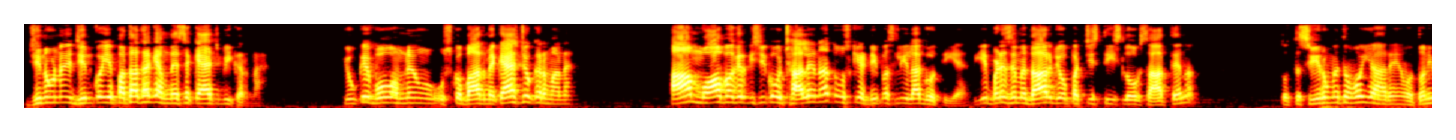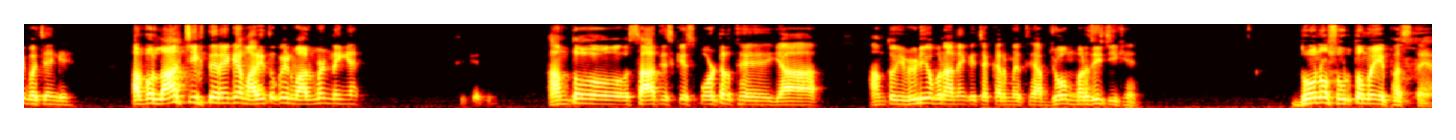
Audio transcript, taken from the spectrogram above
جنہوں نے، جن کو یہ پتا تھا کہ ہم نے اسے کیچ بھی کرنا ہے۔ کیونکہ وہ ہم نے اس کو بعد میں کیچ جو کروانا ہے۔ عام مواب اگر کسی کو اچھالے نا، تو اس کی ہڈی پسلی الگ ہوتی ہے۔ یہ بڑے ذمہ دار جو پچیس تیس لوگ ساتھ تھے نا، تو تصویروں میں تو وہی آ رہے ہیں، وہ تو نہیں بچیں گے۔ اب وہ لاکھ چیختے رہے کہ ہماری تو کوئی انوالومنٹ نہیں ہے۔ ہم تو ساتھ اس کے سپورٹر تھے یا ہم تو یہ ویڈیو بنانے کے چکر میں تھے اب جو مرضی چیخیں۔ دونوں صورتوں میں یہ پھنستے ہیں۔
